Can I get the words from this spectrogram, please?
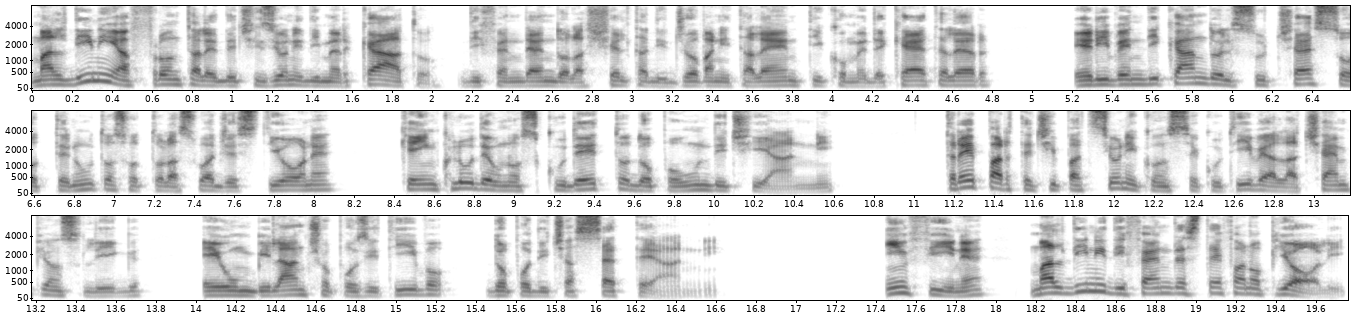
Maldini affronta le decisioni di mercato, difendendo la scelta di giovani talenti come De Ketteler e rivendicando il successo ottenuto sotto la sua gestione, che include uno scudetto dopo 11 anni, tre partecipazioni consecutive alla Champions League e un bilancio positivo dopo 17 anni. Infine, Maldini difende Stefano Pioli,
